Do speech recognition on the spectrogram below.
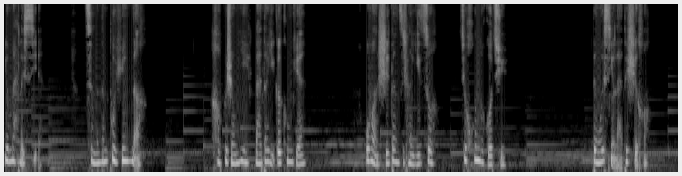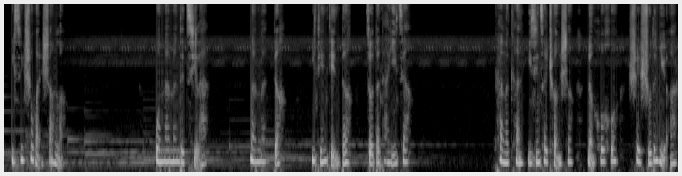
又卖了血，怎么能不晕呢？好不容易来到一个公园，我往石凳子上一坐，就昏了过去。等我醒来的时候，已经是晚上了。我慢慢的起来，慢慢的，一点点的。走到大姨家，看了看已经在床上暖和和睡熟的女儿，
